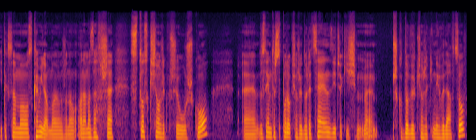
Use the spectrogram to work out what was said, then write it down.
I tak samo z Kamilą, moją żoną. Ona ma zawsze stos książek przy łóżku, E, dostajemy też sporo książek do recenzji, czy jakichś przykładowych książek innych wydawców.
